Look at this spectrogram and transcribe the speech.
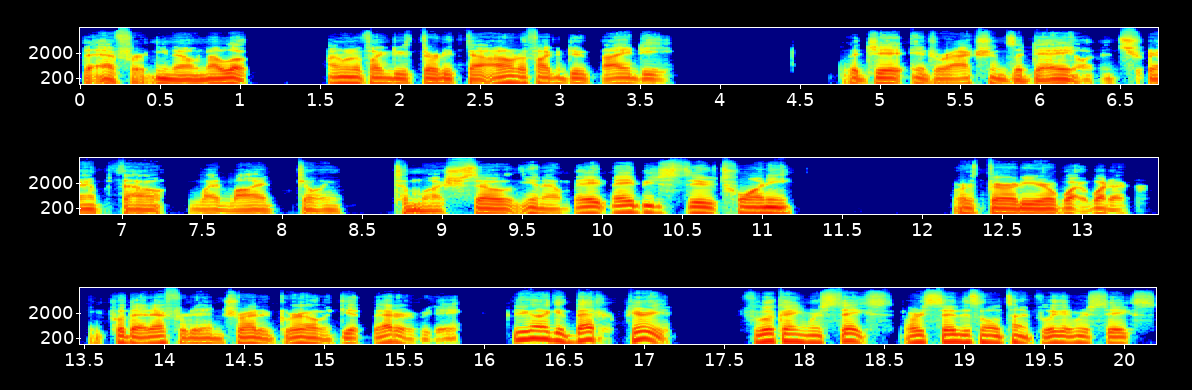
the effort. You know. Now look, I don't know if I can do thirty thousand. I don't know if I can do ninety legit interactions a day on Instagram without my mind going to mush. So, you know, may, maybe just do 20 or 30 or what, whatever. You put that effort in, try to grow and get better every day. You're going to get better, period. If you look at your mistakes, I always say this all the time. If you look at your mistakes,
